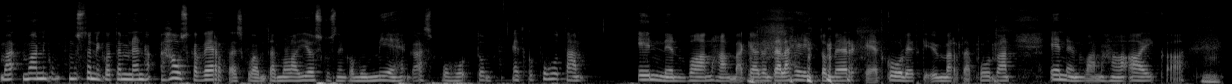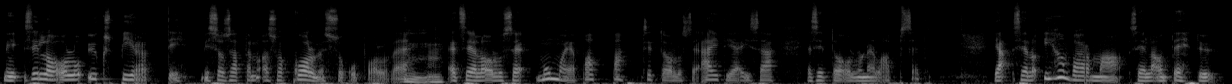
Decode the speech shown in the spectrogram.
Mä, mä niin kuin, musta on niin tämmöinen hauska vertaiskuva, mitä me ollaan joskus niin mun miehen kanssa puhuttu. Että kun puhutaan ennen vanhan, mä käytän täällä heittomerkkejä, että kuulijatkin ymmärtää, puhutaan ennen vanhaa aikaa, mm. niin silloin on ollut yksi pirtti, missä on saattanut asua kolme sukupolvea. Mm. Että siellä on ollut se mummo ja pappa, sitten on ollut se äiti ja isä, ja sitten on ollut ne lapset. Ja siellä on ihan varmaa, siellä on tehty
